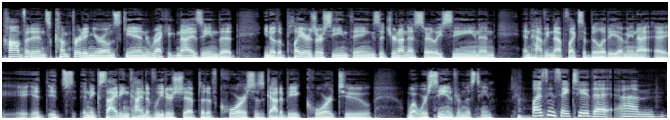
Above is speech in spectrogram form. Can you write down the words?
confidence, comfort in your own skin, recognizing that you know the players are seeing things that you're not necessarily seeing, and and having that flexibility. I mean, I, I, it, it's an exciting kind of leadership that, of course, has got to be core to what we're seeing from this team. Well, I was going to say too that um,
